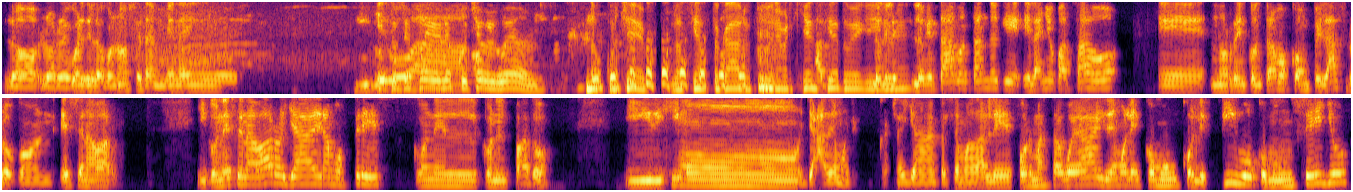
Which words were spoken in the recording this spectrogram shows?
lo, lo recuerda y lo conoce, también ahí... Y entonces llegó fue y no escuchó el weón. No escuché, lo siento, cabrón, estuve en emergencia, tuve que lo que, le- lo que estaba contando es que el año pasado eh, nos reencontramos con Pelafro, con ese Navarro. Y con ese Navarro ya éramos tres con el, con el pato. Y dijimos, ya, démosle. ¿cachai? Ya empecemos a darle forma a esta weá y démosle como un colectivo, como un sello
